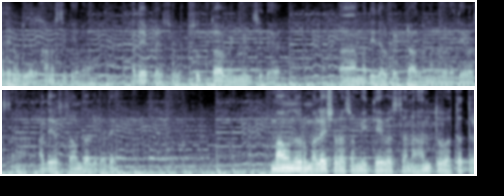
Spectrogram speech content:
ಅದೇ ನೋಡಿ ಅಲ್ಲಿ ಕಾಣಿಸ್ತಿದೆಯಲ್ಲ. ಅದೇ ಪ್ಲೇಸು ಸುತ್ತ ವಿಂಡ್ಮಿಲ್ಸ್ ಇದೆ. ಮಧ್ಯದಲ್ಲಿ ಬೆಟ್ಟ ಅದರ ಮುಂದುಗಡೆ ದೇವಸ್ಥಾನ. ಆ ದೇವಸ್ಥಾನದಲ್ಲಿರೋದೆ ಮಾವನೂರು ಮಲ್ಲೇಶ್ವರ ಸ್ವಾಮಿ ದೇವಸ್ಥಾನ ಅಂತೂ ಹತ್ತತ್ರ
